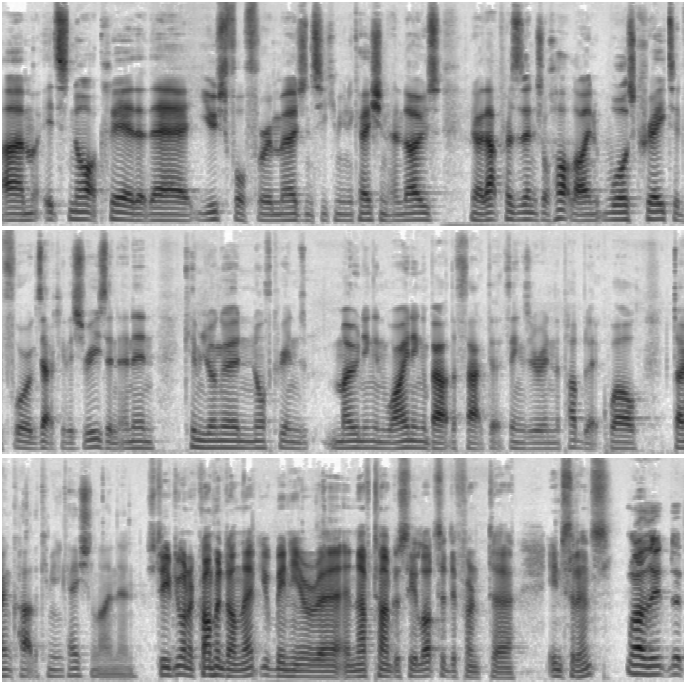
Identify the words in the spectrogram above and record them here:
um, it's not clear that they're useful for emergency communication. And those, you know, that presidential hotline was created for exactly this reason. And then Kim Jong Un, North Koreans moaning and whining about the fact that things are in the public. Well, don't cut the communication line then. Steve, do you want to comment on that? You've been here uh, enough time to see lots of different uh, incidents. Well, the, the,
